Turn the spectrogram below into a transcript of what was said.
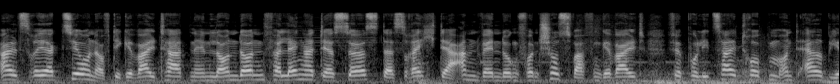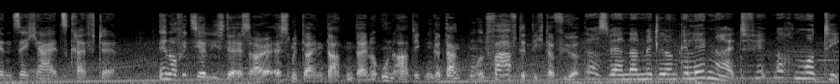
Als Reaktion auf die Gewalttaten in London verlängert der SIRS das Recht der Anwendung von Schusswaffengewalt für Polizeitruppen und Albion-Sicherheitskräfte. Inoffiziell liest der SRS mit deinen Daten deine unartigen Gedanken und verhaftet dich dafür. Das wären dann Mittel und Gelegenheit. Fehlt noch ein Motiv.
